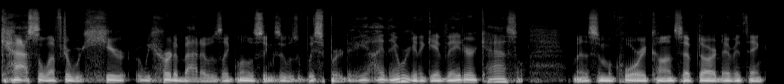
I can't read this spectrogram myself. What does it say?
castle after we hear we heard about it. It was like one of those things that was whispered. Hey, they were going to give Vader a castle. I mean, some McQuarrie concept art and everything.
